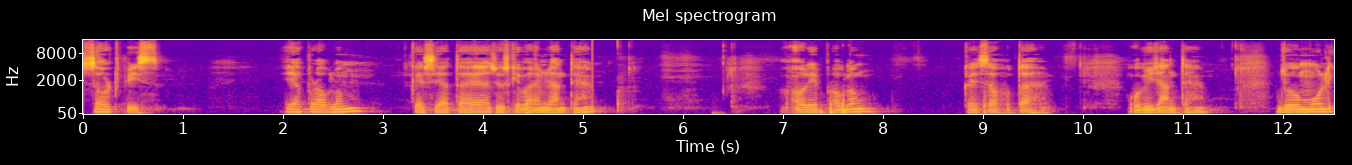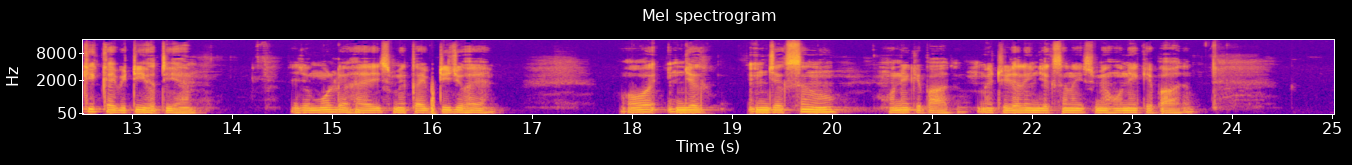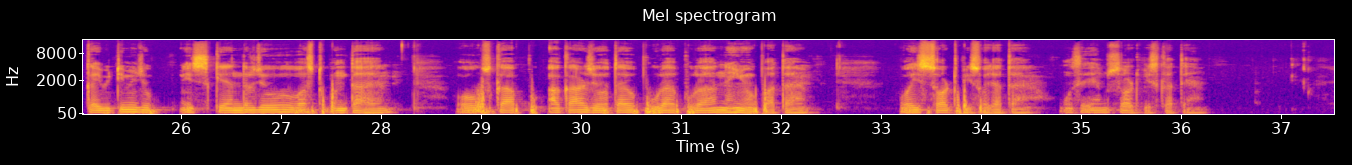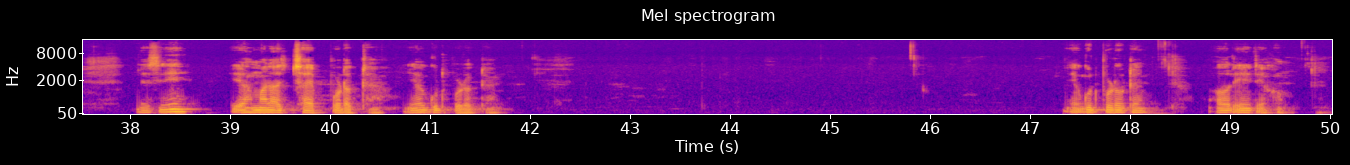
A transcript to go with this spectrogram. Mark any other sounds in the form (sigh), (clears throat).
Short piece. यह problem कैसे आता है आज उसके बारे में जानते हैं। और ये प्रॉब्लम कैसा होता है, वो भी जानते हैं। जो मोल्ड की कैविटी होती है, ये जो मोल्ड है, इसमें कैविटी जो है, वो इंजेक, इंजेक्शन होने के बाद, मटेरियल इंजेक्शन इसमें होने के बाद, कैविटी में जो इसके अंदर जो वस्तु बनता है वो उसका आकार जो होता है वो पूरा पूरा नहीं हो पाता है। वही शॉर्ट पीस हो जाता है। उसे हम शॉर्ट पीस कहते हैं। जैसे यह हमारा अच्छा प्रोडक्ट है। यह गुड प्रोडक्ट है। यह गुड प्रोडक्ट है। और ये देखो,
